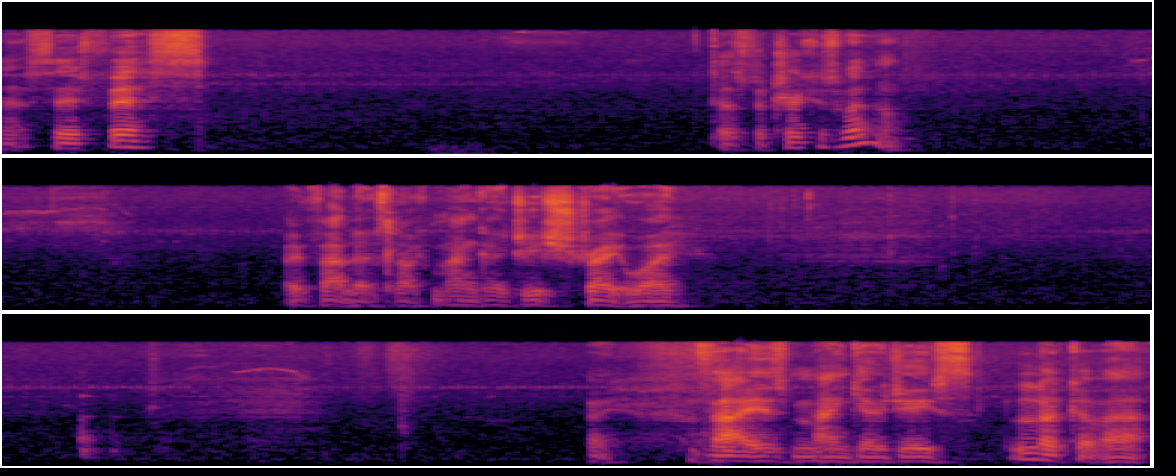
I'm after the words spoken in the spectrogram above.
Let's see if this does the trick as well. If that looks like mango juice straight away. That is mango juice. Look at that.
